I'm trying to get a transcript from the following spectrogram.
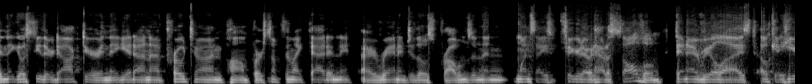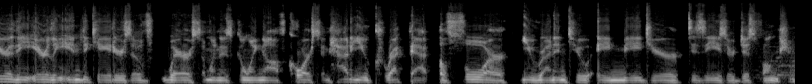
then they go see their doctor and they get on a proton pump or something like that. And I ran into those problems. And then once I figured out how to solve them, then I realized, okay, here are the early indicators of where someone is going off course and how do you correct that before you run into a major disease or dysfunction.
